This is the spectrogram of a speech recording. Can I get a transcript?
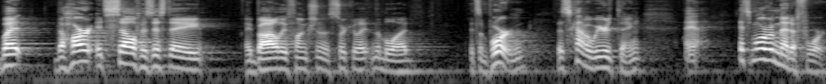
But the heart itself is just a, a bodily function that circulates in the blood. It's important. It's kind of a weird thing. Eh, it's more of a metaphor,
